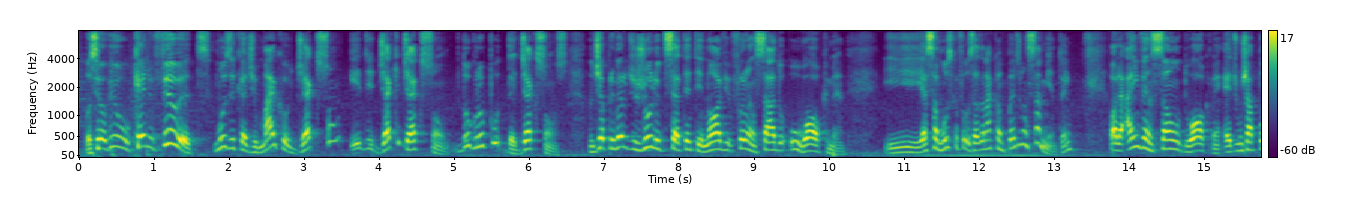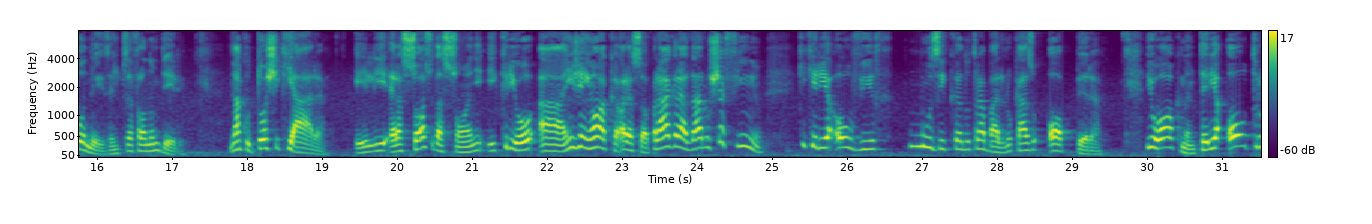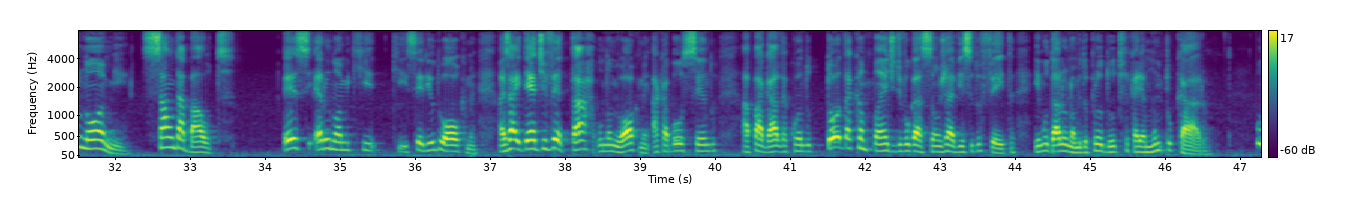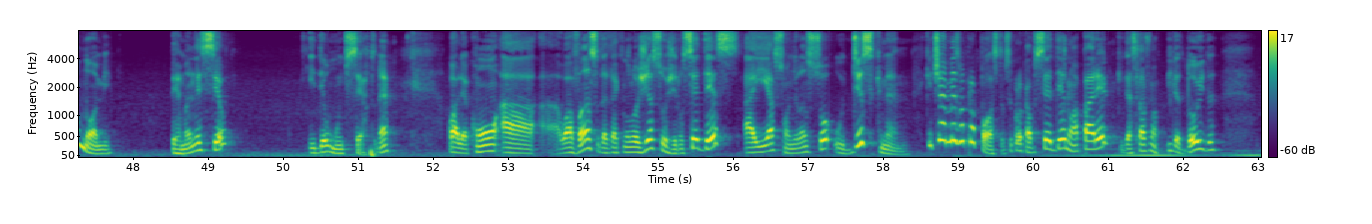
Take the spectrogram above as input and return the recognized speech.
Você ouviu Can You Feel It? Música de Michael Jackson e de Jack Jackson, do grupo The Jacksons. No dia 1 de julho de 79 foi lançado o Walkman. E essa música foi usada na campanha de lançamento, hein? Olha, a invenção do Walkman é de um japonês, a gente precisa falar o nome dele. Nakutoshi Kiara. Ele era sócio da Sony e criou a engenhoca, olha só, para agradar o chefinho que queria ouvir música no trabalho, no caso, ópera. E o Walkman teria outro nome, Soundabout. Esse era o nome que, que seria o do Walkman. Mas a ideia de vetar o nome Walkman acabou sendo apagada quando toda a campanha de divulgação já havia sido feita e mudar o nome do produto ficaria muito caro. O nome permaneceu e deu muito certo, né? Olha, com a, a, o avanço da tecnologia surgiram CDs, aí a Sony lançou o Discman, que tinha a mesma proposta. Você colocava o CD num aparelho, que gastava uma pilha doida,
